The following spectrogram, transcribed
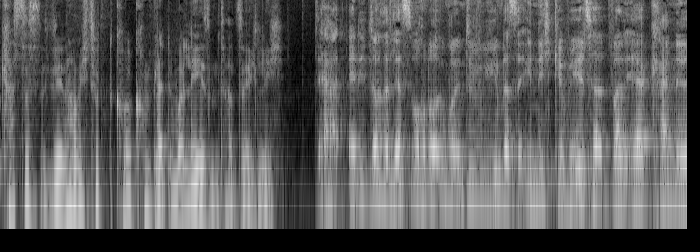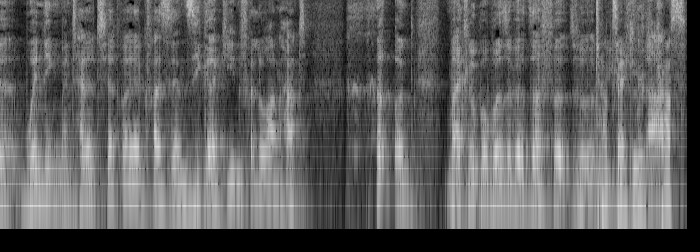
Krass, das, den habe ich komplett überlesen tatsächlich. Der hat Eddie hat letzte Woche noch irgendwo ein Interview gegeben, dass er ihn nicht gewählt hat, weil er keine Winning Mentality hat, weil er quasi sein Siegergen verloren hat. Und Michael Hooper wurde sogar dafür so Tatsächlich, gefragt. krass.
